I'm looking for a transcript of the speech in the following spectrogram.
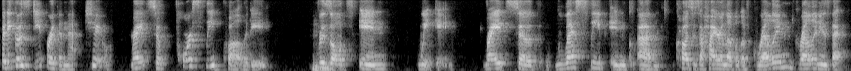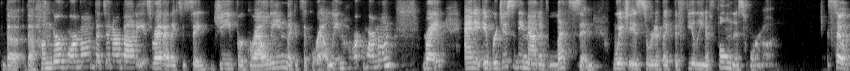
But it goes deeper than that too, right? So poor sleep quality mm-hmm. results in weight gain right? So less sleep in, um, causes a higher level of ghrelin. Ghrelin is that the the hunger hormone that's in our bodies, right? I like to say G for growling, like it's a growling hormone, right? And it, it reduces the amount of leptin, which is sort of like the feeling of fullness hormone. So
